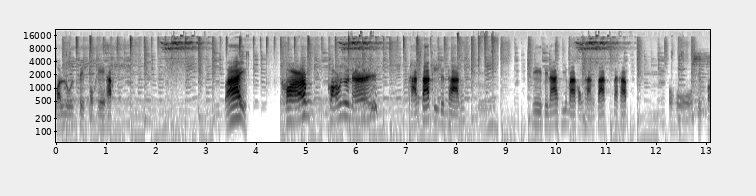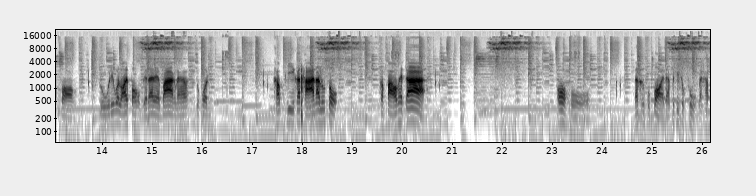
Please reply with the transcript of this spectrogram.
บอลลูนสิบโอเคครับไปของของอยู่ไหนถังซักอีกหนึ่งถัง นี่สินะที่มาของถังซักนะครับ โอ้โหสิบกว่าฟอง ดูดิว่าร้อยฟองผมจะได้อะไรบ้างนะครับ ทุกคนคัมภีร์คาถานารุโตะกระเป๋าแพนด้า โอ้โห แล้วคือผมบอกนะ ไม่ใช่ถูกๆนะครับ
